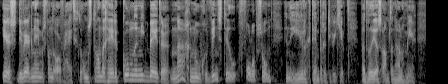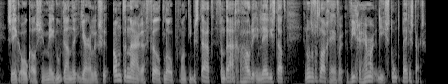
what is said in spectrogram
Eerst de werknemers van de overheid. De omstandigheden konden niet beter. Nagenoeg windstil, volop zon en een heerlijk temperatuurtje. Wat wil je als ambtenaar nog meer? Zeker ook als je meedoet aan de jaarlijkse ambtenarenveldloop. Want die bestaat vandaag gehouden in Lelystad. En onze verslaggever Wieger Hemmer die stond bij de start.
